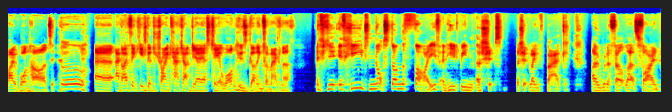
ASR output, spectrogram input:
I one hard. Oh. Uh, and I think he's going to try and catch out DAST at one, who's gunning for Magna. If you if he'd not done the five and he'd been a ship's a ship length back, I would have felt that's fine.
